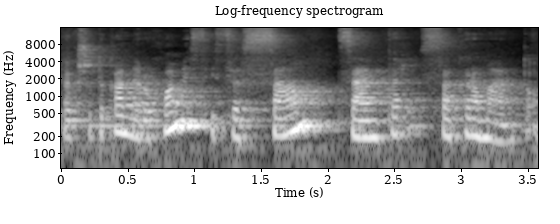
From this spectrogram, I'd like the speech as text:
Так що така нерухомість, і це сам центр Сакраменто.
